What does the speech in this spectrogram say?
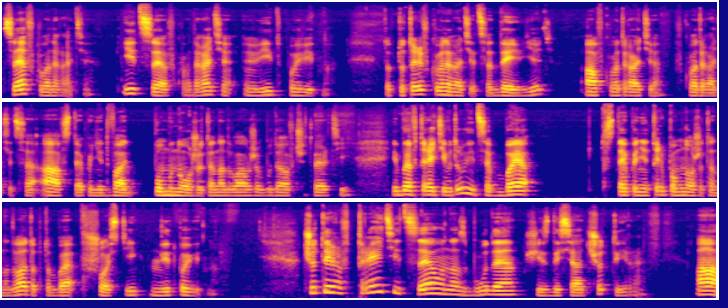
це в квадраті і це в квадраті відповідно. Тобто 3 в квадраті це 9, а в квадраті в квадраті це а в степені 2 помножити на 2 вже буде а в четвертій. І b в третій в другій це b в степені 3 помножити на 2, тобто b в шостій відповідно. 4 в третій це у нас буде 64. А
